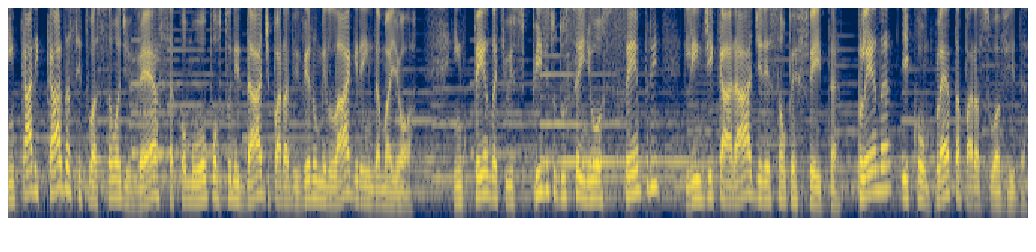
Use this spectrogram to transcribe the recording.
encare cada situação adversa como oportunidade para viver um milagre ainda maior. Entenda que o Espírito do Senhor sempre lhe indicará a direção perfeita plena e completa para a sua vida.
